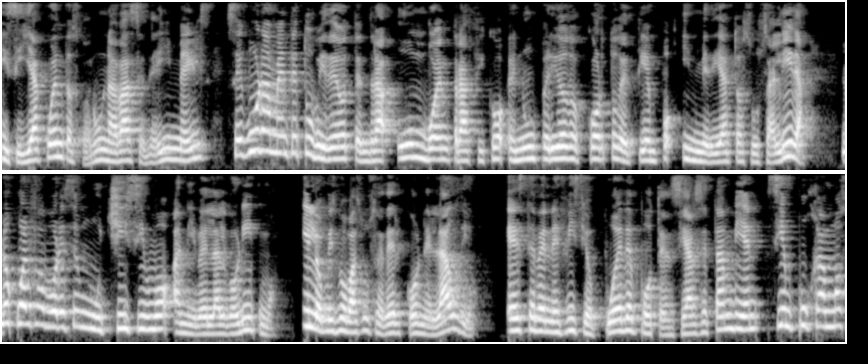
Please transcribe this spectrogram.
y si ya cuentas con una base de emails, seguramente tu video tendrá un buen tráfico en un periodo corto de tiempo inmediato a su salida, lo cual favorece muchísimo a nivel algoritmo. Y lo mismo va a suceder con el audio. Este beneficio puede potenciarse también si empujamos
